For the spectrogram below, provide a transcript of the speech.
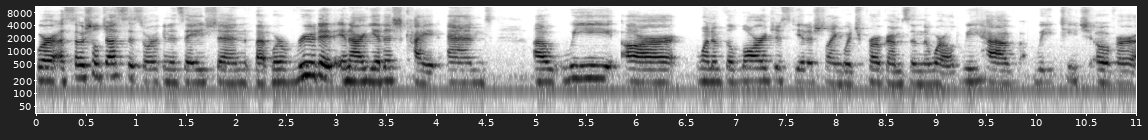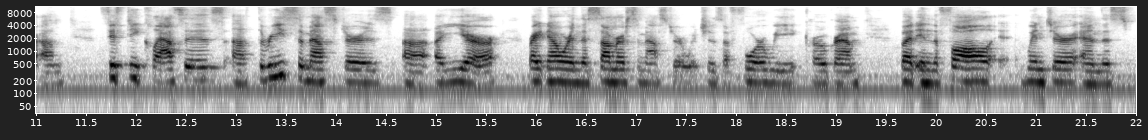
We're a social justice organization, but we're rooted in our Yiddishkeit, and uh, we are one of the largest Yiddish language programs in the world. We have we teach over um, 50 classes, uh, three semesters uh, a year. Right now, we're in the summer semester, which is a four-week program. but in the fall, winter, and this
